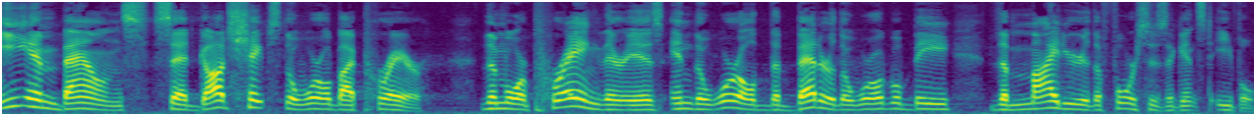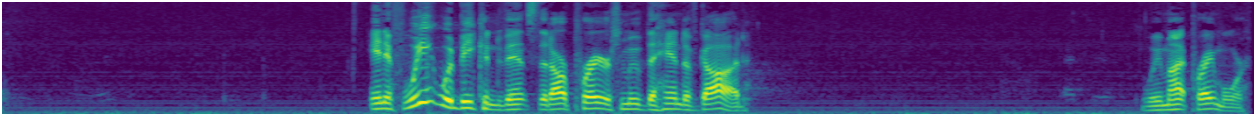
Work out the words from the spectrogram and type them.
E.M. Bounds said, God shapes the world by prayer. The more praying there is in the world, the better the world will be, the mightier the forces against evil. And if we would be convinced that our prayers move the hand of God, we might pray more.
